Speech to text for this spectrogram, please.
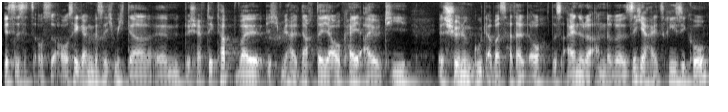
ist es jetzt auch so ausgegangen, dass ich mich da äh, mit beschäftigt habe, weil ich mir halt dachte, ja, okay, IoT ist schön und gut, aber es hat halt auch das ein oder andere Sicherheitsrisiko.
